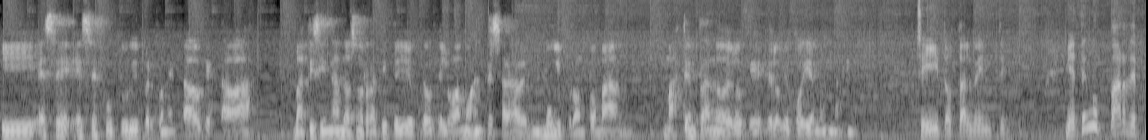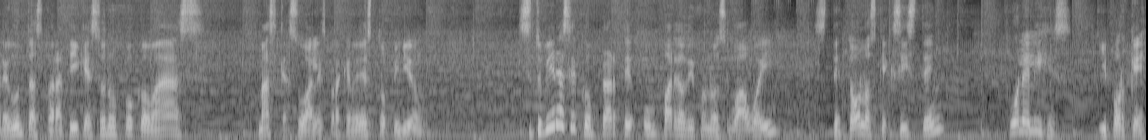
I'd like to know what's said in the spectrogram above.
y ese, ese futuro hiperconectado que estaba vaticinando hace un ratito, yo creo que lo vamos a empezar a ver muy pronto, más, más temprano de lo, que, de lo que podíamos imaginar. Sí, totalmente. Mira, tengo un par de preguntas para ti que son un poco más, más casuales para que me des tu opinión. Si tuvieras que comprarte un par de audífonos Huawei de todos los que existen, ¿cuál eliges y por qué?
